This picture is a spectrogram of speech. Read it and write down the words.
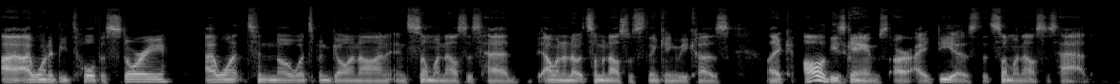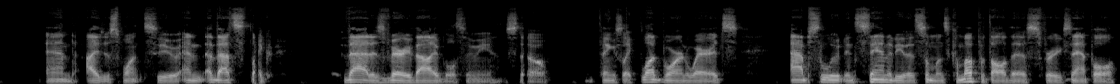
i, I want to be told a story. I want to know what's been going on in someone else's head. I want to know what someone else was thinking because like all of these games are ideas that someone else has had. And i just want to and that's like that is very valuable to me. So things like bloodborne where it's absolute insanity that someone's come up with all this for example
